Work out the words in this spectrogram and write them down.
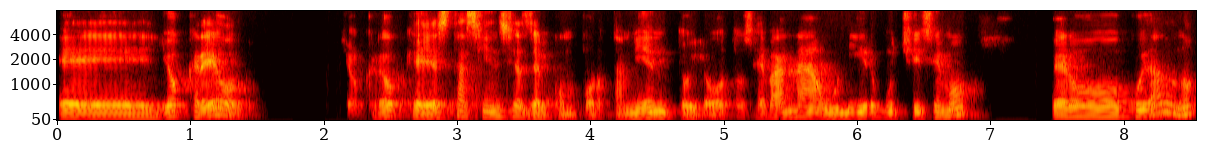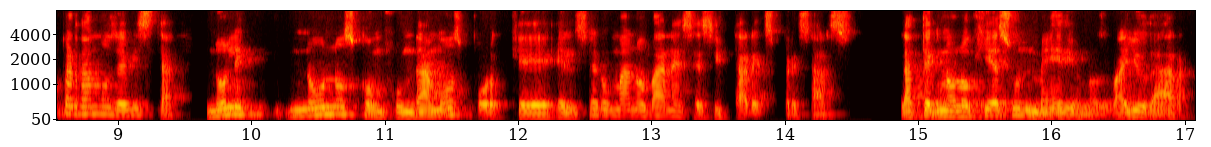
eh, yo creo, yo creo que estas ciencias del comportamiento y lo otro se van a unir muchísimo, pero cuidado, no perdamos de vista, no, le, no nos confundamos porque el ser humano va a necesitar expresarse. La tecnología es un medio, nos va a ayudar.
